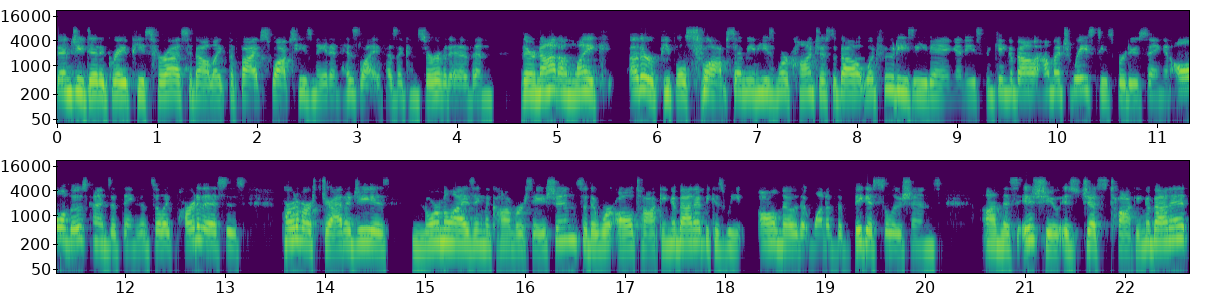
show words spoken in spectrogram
Benji did a great piece for us about like the five swaps he's made in his life as a conservative. And they're not unlike other people's swaps. I mean, he's more conscious about what food he's eating and he's thinking about how much waste he's producing and all of those kinds of things. And so, like, part of this is part of our strategy is normalizing the conversation so that we're all talking about it because we all know that one of the biggest solutions on this issue is just talking about it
